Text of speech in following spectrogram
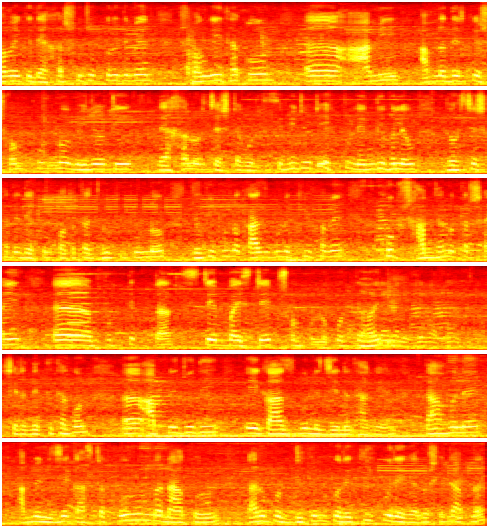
সবাইকে দেখার সুযোগ করে দেবেন। সঙ্গেই থাকুন। আমি আপনাদেরকে সম্পূর্ণ ভিডিওটি দেখানোর চেষ্টা করতেছি। ভিডিওটি একটু লেন্দি হলেও ধৈর্যের সাথে দেখুন কতটা ঝুঁকিপূর্ণ ঝুঁকিপূর্ণ কাজগুলো কীভাবে, খুব সাবধানতার সহিত প্রত্যেকটা স্টেপ বাই স্টেপ সম্পূর্ণ করতে হয়। সেটা দেখতে থাকুন। আপনি যদি এই কাজগুলো জেনে থাকেন, তাহলে আপনি নিজে কাজটা করুন বা না করুন, তার উপর ডিপেন্ড করে কি করে গেল সেটা আপনার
